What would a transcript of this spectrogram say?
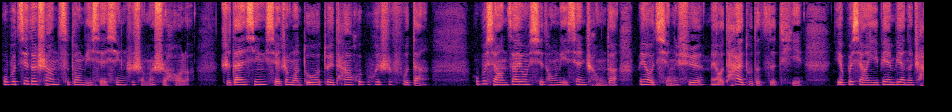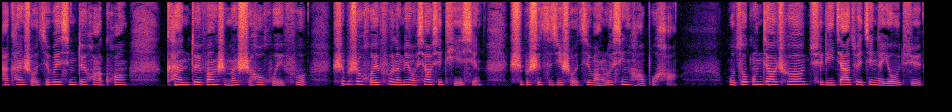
我不记得上次动笔写信是什么时候了，只担心写这么多对他会不会是负担。我不想再用系统里现成的没有情绪、没有态度的字体，也不想一遍遍地查看手机微信对话框。看对方什么时候回复，是不是回复了没有消息提醒，是不是自己手机网络信号不好？我坐公交车去离家最近的邮局，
